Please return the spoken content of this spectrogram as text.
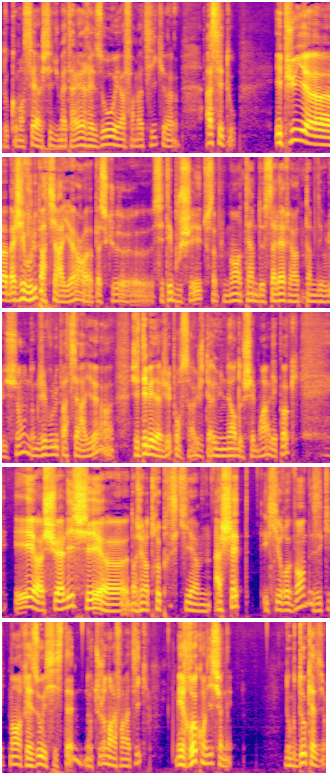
Donc commencer à acheter du matériel réseau et informatique euh, assez tôt. Et puis euh, bah, j'ai voulu partir ailleurs parce que c'était bouché tout simplement en termes de salaire et en termes d'évolution. Donc j'ai voulu partir ailleurs. J'ai déménagé pour ça. J'étais à une heure de chez moi à l'époque. Et je suis allé chez, dans une entreprise qui achète et qui revend des équipements réseau et système, donc toujours dans l'informatique, mais reconditionnés donc d'occasion.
